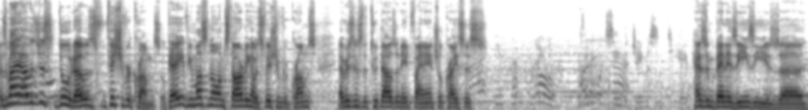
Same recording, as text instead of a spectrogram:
As my, I was just, dude, I was fishing for crumbs, okay? If you must know I'm starving, I was fishing for crumbs ever since the 2008 financial crisis. Hasn't been as easy as, uh,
